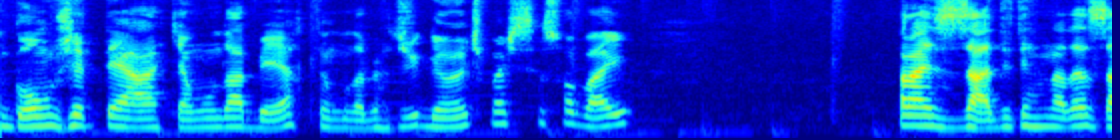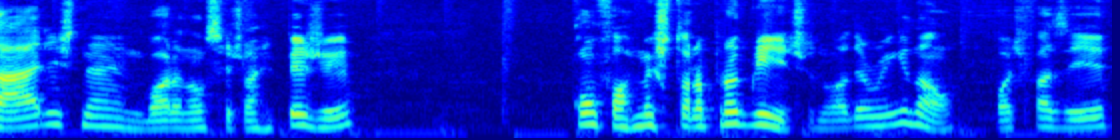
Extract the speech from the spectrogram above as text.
igual um GTA, que é mundo aberto, é um mundo aberto gigante, mas você só vai para determinadas áreas, né? Embora não seja um RPG, conforme a história progride. No Elden Ring, não. Pode fazer.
